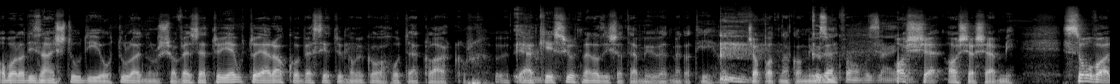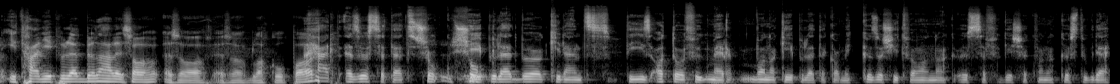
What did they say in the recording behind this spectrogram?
A Bara Design Studio tulajdonosa vezetője. Utoljára akkor beszéltünk, amikor a Hotel Clark elkészült, mert az is a te műved, meg a ti csapatnak a műve. Közünk van hozzá. Az se, az se semmi. Szóval itt hány épületből áll ez a, ez a, ez a lakópark? Hát ez összetett sok, sok... épületből, 9-10, attól függ, mert vannak épületek, amik közösítve vannak, összefüggések vannak köztük, de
